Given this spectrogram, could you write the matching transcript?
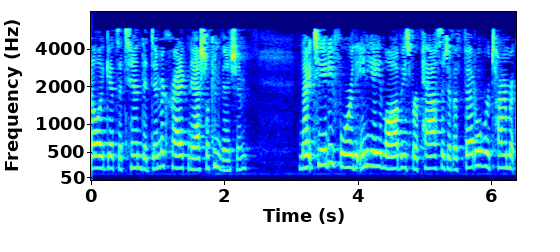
delegates attend the Democratic National Convention. 1984, the NEA lobbies for passage of a federal retirement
